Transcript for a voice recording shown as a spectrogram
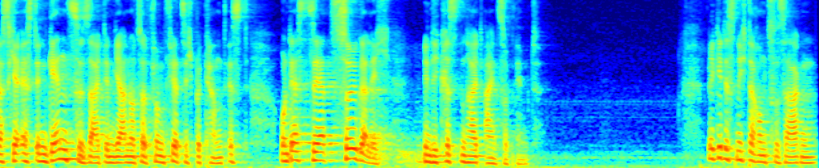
das ja erst in Gänze seit dem Jahr 1945 bekannt ist und erst sehr zögerlich in die Christenheit Einzug nimmt. Mir geht es nicht darum zu sagen,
